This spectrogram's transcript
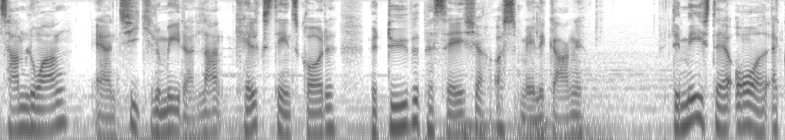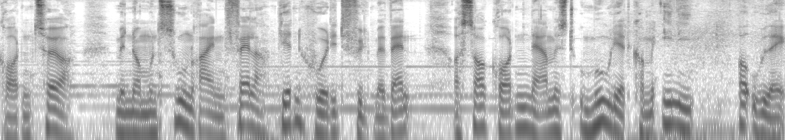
Tam Luang er en 10 km lang kalkstensgrotte med dybe passager og smalle gange. Det meste af året er grotten tør, men når monsunregnen falder, bliver den hurtigt fyldt med vand, og så er grotten nærmest umulig at komme ind i og ud af.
